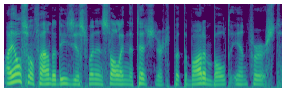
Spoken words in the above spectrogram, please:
I also found it easiest when installing the tensioner to put the bottom bolt in first.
